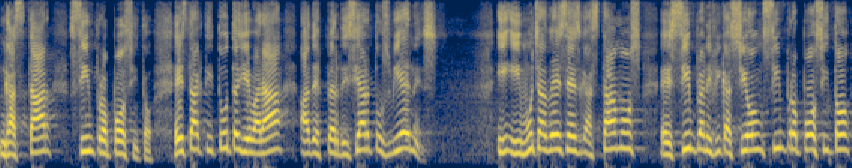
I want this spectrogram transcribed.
gastar sin propósito. Esta actitud te llevará a desperdiciar tus bienes. Y, muchas veces gastamos eh, sin planificación, sin propósito,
